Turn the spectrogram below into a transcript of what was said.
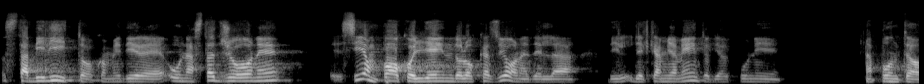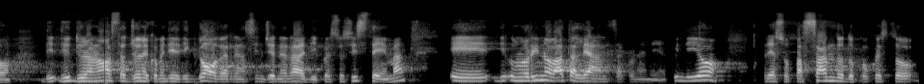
stabilito, come dire, una stagione, sia un po' cogliendo l'occasione del, del cambiamento di alcuni appunto di, di, una nuova stagione come dire, di governance in generale di questo sistema e di una rinnovata alleanza con Enea. Quindi io adesso passando dopo questo,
